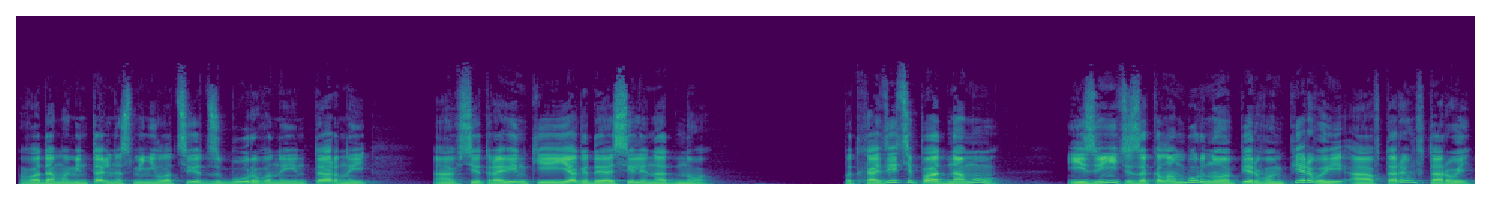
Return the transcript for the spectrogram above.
Вода моментально сменила цвет с бурого на янтарный, а все травинки и ягоды осели на дно. «Подходите по одному», и извините за каламбур, но первым первый, а вторым второй.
